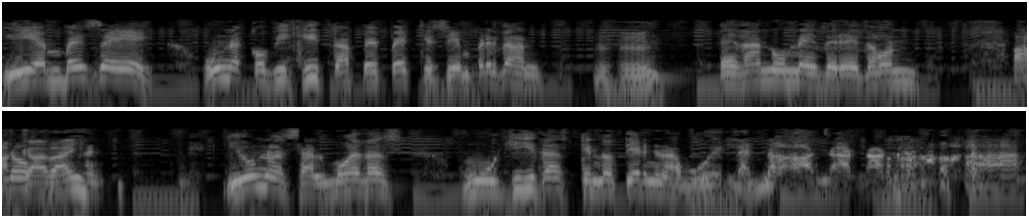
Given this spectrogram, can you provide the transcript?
Y en vez de una cobijita, Pepe, que siempre dan, te dan un edredón. Ah, No, caray. Y unas almohadas mullidas que no tienen abuela. No, no, no, no.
